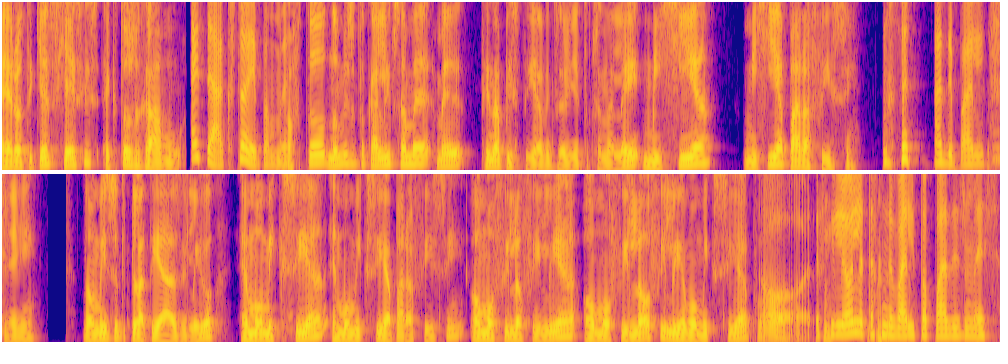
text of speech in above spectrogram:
Ερωτικές σχέσεις εκτός γάμου. Εντάξει, το είπαμε. Αυτό νομίζω το καλύψαμε με την απιστία. Δεν ξέρω γιατί το ξαναλέει. Μοιχεία, μοιχεία παραφύση. Άντε πάλι. Okay. Νομίζω ότι πλατιάζει λίγο. Αιμομιξία, αιμομιξία παραφύση. Ομοφιλοφιλία, ομοφιλόφιλη αιμομιξία. Πω, Ω, ρε φίλε, όλα τα έχουν βάλει οι παπάδες μέσα.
